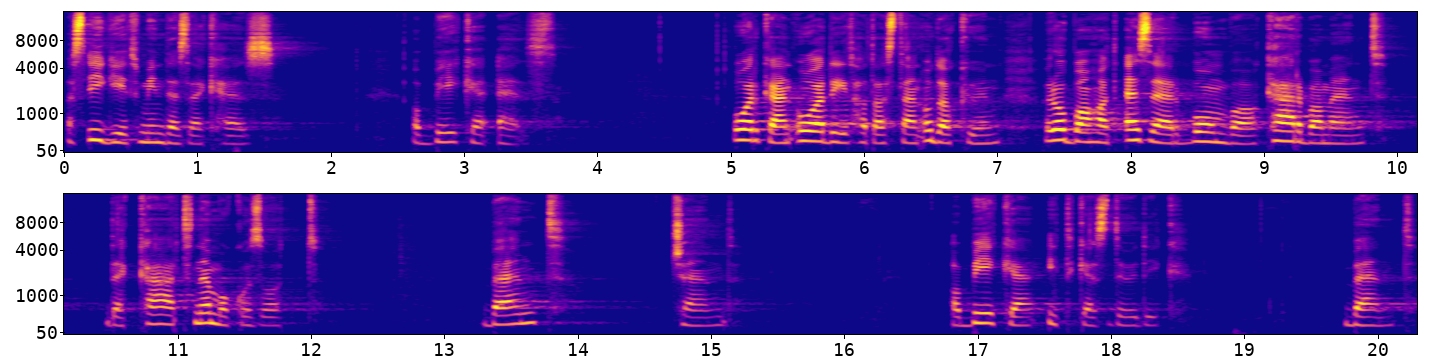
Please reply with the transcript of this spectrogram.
az ígét mindezekhez. A béke ez. Orkán ordíthat, aztán odakün, robbanhat ezer bomba, kárba ment, de kárt nem okozott. Bent csend. A béke itt kezdődik. Bent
